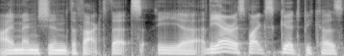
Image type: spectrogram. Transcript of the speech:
I mentioned the fact that the uh, the Aerospike's good because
